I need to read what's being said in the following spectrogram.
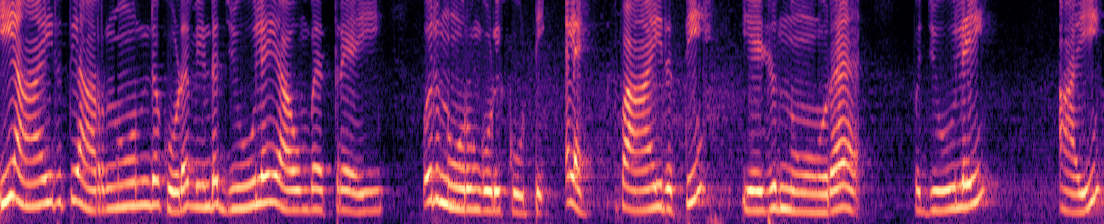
ഈ ആയിരത്തി അറുന്നൂറിന്റെ കൂടെ വീണ്ടും ജൂലൈ ആവുമ്പോൾ എത്രയായി? ഒരു നൂറും കൂടി കൂട്ടി. അല്ലേ? അപ്പോൾ ആയിരത്തി എഴുന്നൂറ്. അപ്പോൾ ജൂലൈ ആയി.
